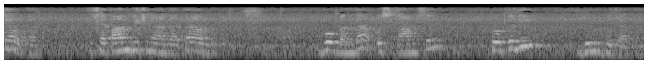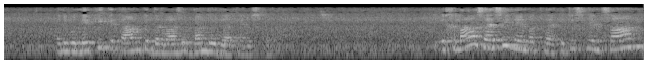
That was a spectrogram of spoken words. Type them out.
کیا ہوتا ہے؟ کہ شیطان بیچ میں آ جاتا ہے اور وہ بندہ اس کام سے ٹوٹلی دور ہو جاتا ہے۔ یعنی وہ نیکی کے کام کے دروازے بند ہو جاتے ہیں اس کو اخلاص ایسی نعمت ہے کہ جس میں انسان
